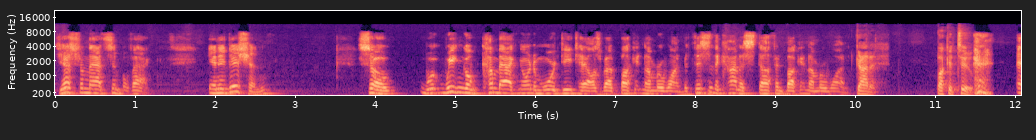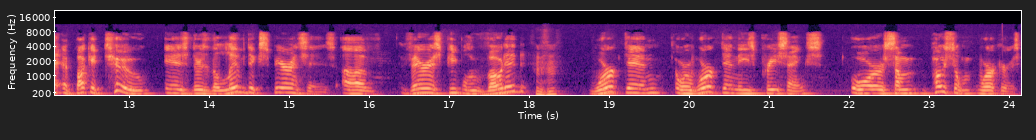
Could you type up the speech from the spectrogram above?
just from that simple fact. In addition, so we can go come back and go into more details about bucket number one, but this is the kind of stuff in bucket number one. Got it. Bucket two. bucket two is there's the lived experiences of various people who voted, mm-hmm. Worked in or worked in these precincts, or some postal workers.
